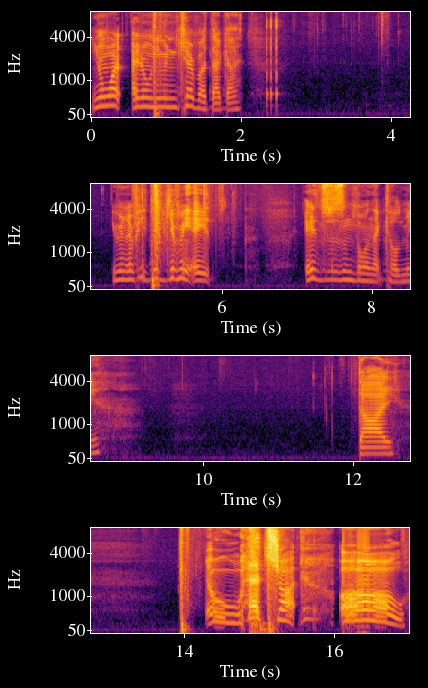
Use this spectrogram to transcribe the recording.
You know what? I don't even care about that guy. Even if he did give me AIDS. AIDS isn't the one that killed me. Die. Oh, headshot! Oh!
